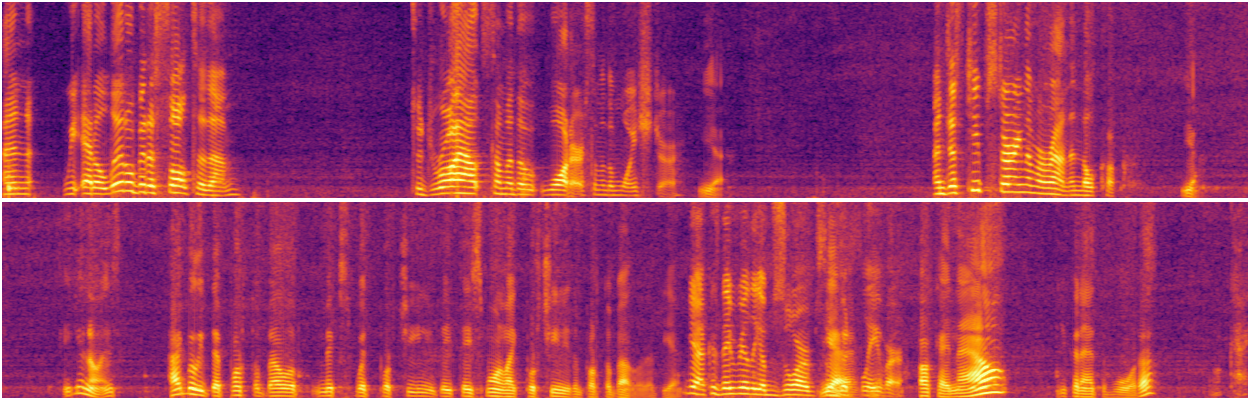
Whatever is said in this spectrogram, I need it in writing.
and we add a little bit of salt to them to draw out some of the water, some of the moisture, Yeah, and just keep stirring them around, and they'll cook. yeah. You know, it's, I believe that portobello mixed with porcini, they taste more like porcini than portobello at the end. Yeah, because they really absorb some yeah, good yeah. flavor. Okay, now you can add the water. Okay.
